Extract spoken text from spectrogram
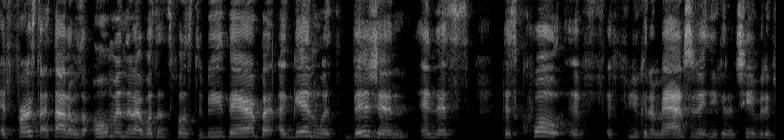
at first I thought it was an omen that I wasn't supposed to be there, but again with vision and this this quote, if if you can imagine it, you can achieve it. If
